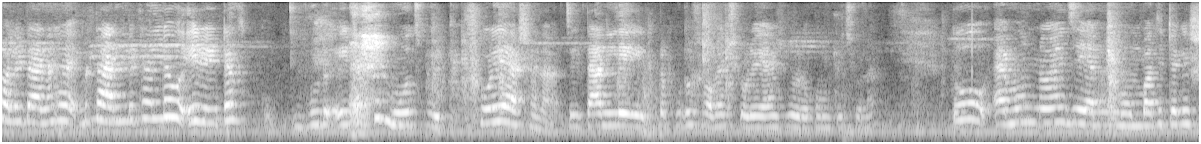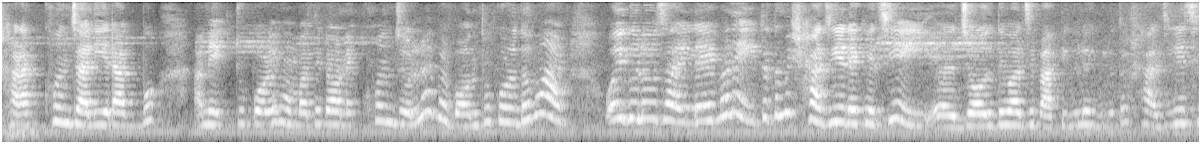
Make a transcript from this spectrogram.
ফলে টানা টানলে টানলেও এর এটা এটা খুব মজবুত, সরে আসে না। যে টানলে এটা পুরো সবাই সরে আসবে, ওরকম কিছু না। তো এমন নয় যে আমি মোমবাতিটাকে সারাক্ষণ জ্বালিয়ে রাখব। আমি একটু পরে মোমবাতিটা অনেকক্ষণ জ্বললো এবার বন্ধ করে দেবো। আর ওইগুলো চাইলে মানে এটা তো আমি সাজিয়ে রেখেছি, এই জল দেওয়া যে বাতিগুলো এগুলো তো সাজিয়েছি,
